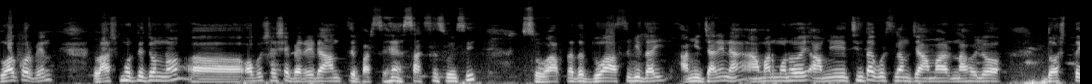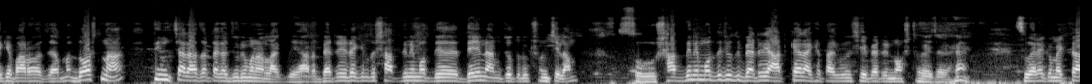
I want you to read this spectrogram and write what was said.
দোয়া করবেন। লাস্ট মুহূর্তের জন্য অবশেষে ব্যাটারিটা আনতে পারছে হ্যাঁ? সাকসেস হয়েছি। সো আপনাদের দোয়া আছে বিদায়। আমি জানি না, আমার মনে হয়, আমি চিন্তা করছিলাম যে আমার না হলো দশ থেকে বারো হাজার মানে দশ না, তিন চার হাজার টাকা জরিমানা লাগবে। আর ব্যাটারিটা কিন্তু সাত দিনের মধ্যে দেয় না, আমি যতটুকু শুনছিলাম। সো সাত দিনের মধ্যে যদি ব্যাটারি আটকায় রাখে, তাহলে সেই ব্যাটারি নষ্ট হয়ে যাবে হ্যাঁ? সো এরকম একটা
